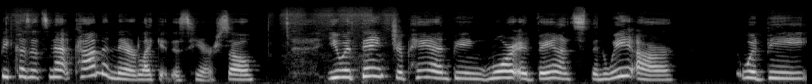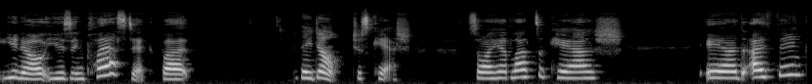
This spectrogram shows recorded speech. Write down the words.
because it's not common there like it is here. So you would think Japan being more advanced than we are would be, you know, using plastic, but they don't, just cash. So I had lots of cash. And I think,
